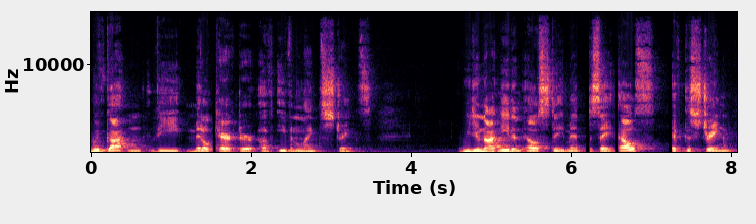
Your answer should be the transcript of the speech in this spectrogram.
we've gotten the middle character of even length strings. We do not need an else statement to say else if the string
